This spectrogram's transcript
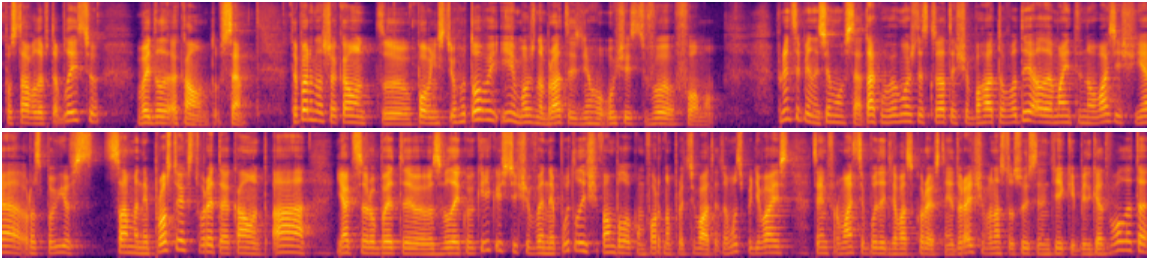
поставили в таблицю, видали аккаунту. Все. Тепер наш аккаунт е, повністю готовий і можна брати з нього участь в FOMO. В принципі, на цьому все. Так, ви можете сказати, що багато води, але майте на увазі, що я розповів саме не просто як створити аккаунт, а як це робити з великою кількістю, щоб ви не путали, щоб вам було комфортно працювати. Тому сподіваюсь, ця інформація буде для вас корисна. І до речі, вона стосується не тільки BitGet Wallet.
